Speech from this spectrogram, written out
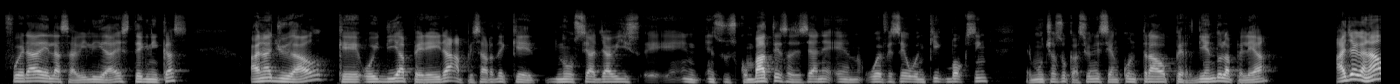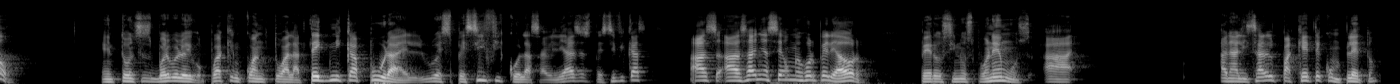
fuera de las habilidades técnicas, han ayudado que hoy día Pereira, a pesar de que no se haya visto eh, en, sus combates, así sean en UFC o en kickboxing, en muchas ocasiones se ha encontrado perdiendo la pelea, haya ganado. Entonces, vuelvo y lo digo, puede que en cuanto a la técnica pura, lo específico, las habilidades específicas, Azaña sea un mejor peleador. Pero si nos ponemos a analizar el paquete completo,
